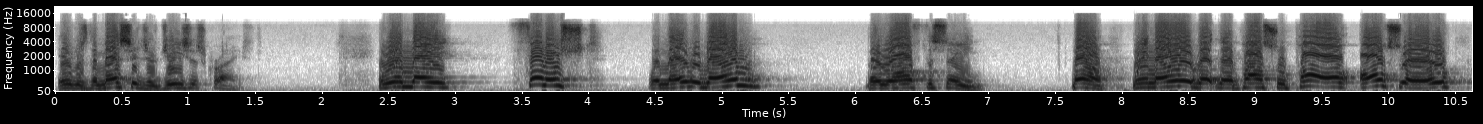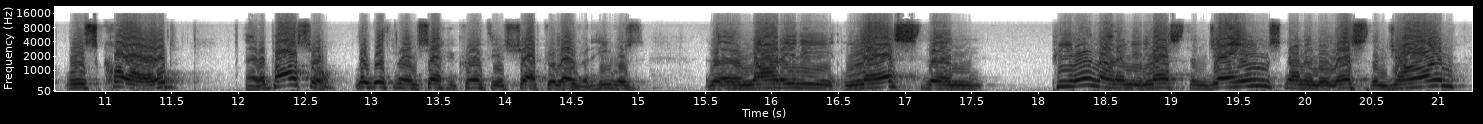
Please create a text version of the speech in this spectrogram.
It was the message of Jesus Christ. And when they finished, when they were done, they were off the scene. Now, we know that the Apostle Paul also was called an apostle. Look with me in 2 Corinthians chapter 11. He was uh, not any less than Peter, not any less than James, not any less than John.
